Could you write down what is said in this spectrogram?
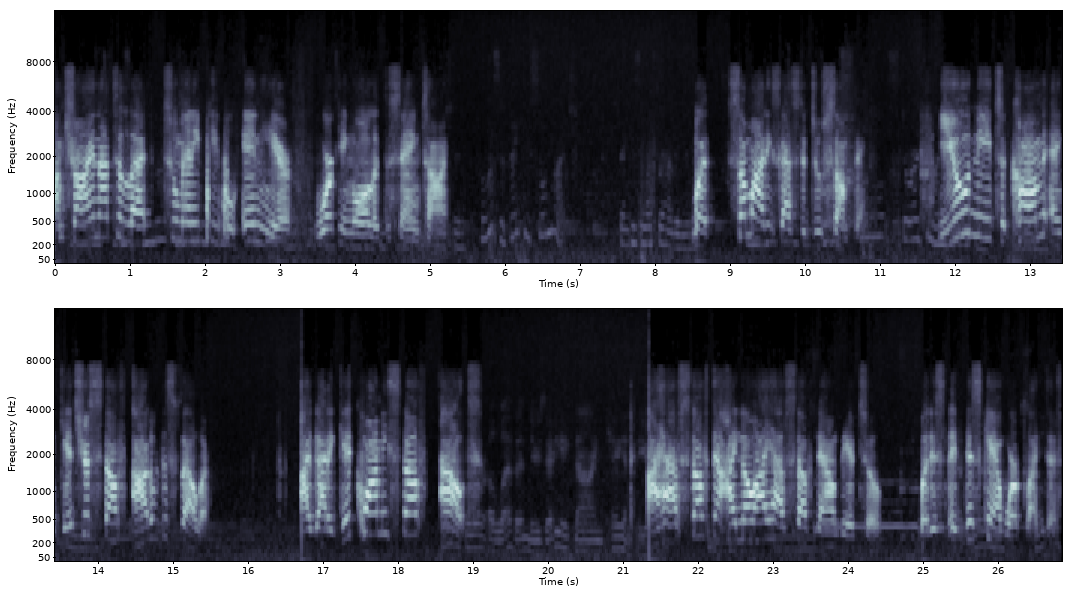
I'm trying not to let too many people in here working all at the same time. Melissa, thank you so much. Thank you so much for having me. But somebody's got to do something. You need to come and get your stuff out of the cellar. I got to get Kwame stuff out. 11 News 88.9 KNPR. I have stuff down. I know I have stuff down there too, but it, this can't work like this.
